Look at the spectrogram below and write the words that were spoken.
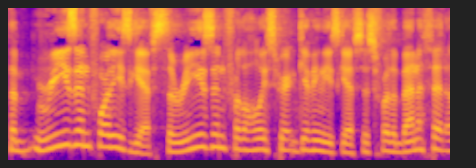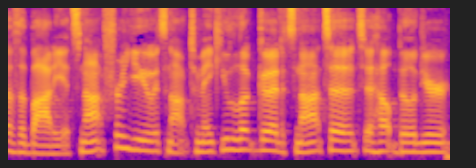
The reason for these gifts, the reason for the Holy Spirit giving these gifts is for the benefit of the body. It's not for you. It's not to make you look good. It's not to, to help build your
